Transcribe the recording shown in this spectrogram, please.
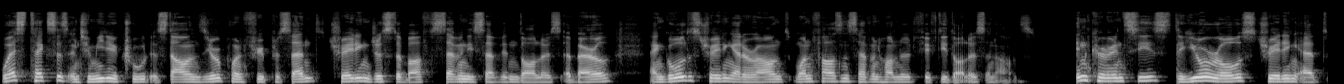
West Texas Intermediate crude is down 0.3%, trading just above $77 a barrel, and gold is trading at around $1,750 an ounce. In currencies, the euro rose trading at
